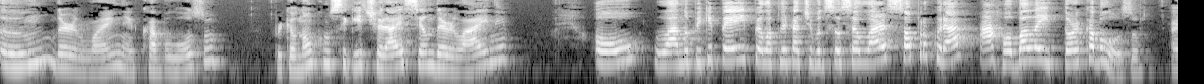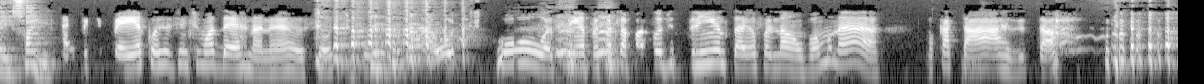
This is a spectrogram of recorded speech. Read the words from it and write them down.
underline cabuloso. porque eu não consegui tirar esse underline. Ou lá no PicPay, pelo aplicativo do seu celular, só procurar arroba leitor cabuloso. É isso aí. É, PicPay é coisa de gente moderna, né? Eu sou, tipo, old school, assim, a pessoa já passou de 30. Eu falei, não, vamos, né, no Catarse e tal.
